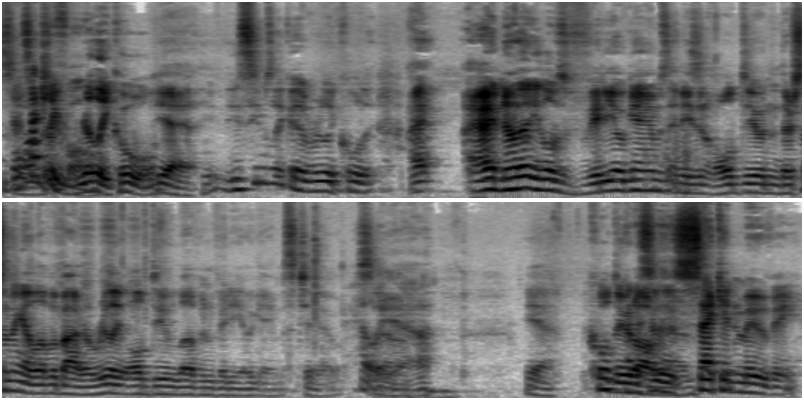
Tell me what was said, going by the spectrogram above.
That's actually really cool. Yeah, he- he seems like a really cool. I I know that he loves video games, and he's an old dude. And there's something I love about a really old dude loving video games too. Hell So, yeah. yeah, cool dude This all is around. his second movie.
